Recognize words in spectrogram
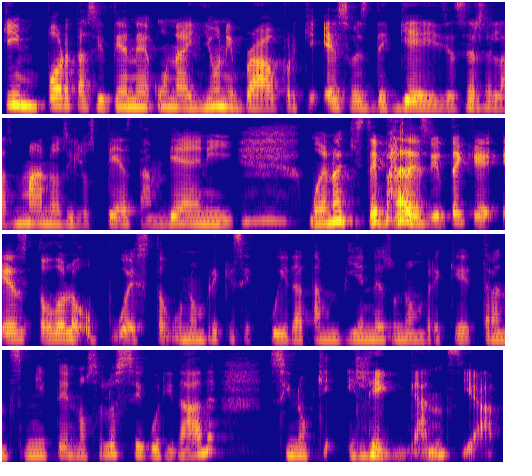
qué importa si tiene una unibrow, porque eso es de gays, hacerse las manos y los pies también. Y bueno, aquí estoy para decirte que es todo lo opuesto. Un hombre que se cuida también es un hombre que transmite no solo seguridad, sino que elegancia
